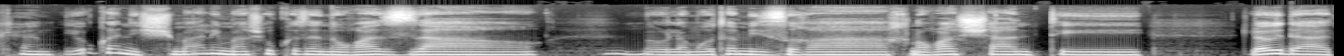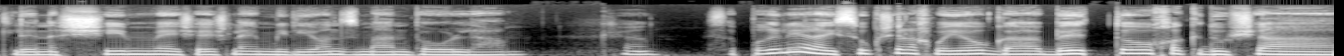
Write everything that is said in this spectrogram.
כן. יוגה נשמע לי משהו כזה נורא זר, mm-hmm. מעולמות המזרח, נורא שאנטי, לא יודעת, לנשים אה, שיש להן מיליון זמן בעולם. כן. ספרי לי על העיסוק שלך ביוגה בתוך הקדושה,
